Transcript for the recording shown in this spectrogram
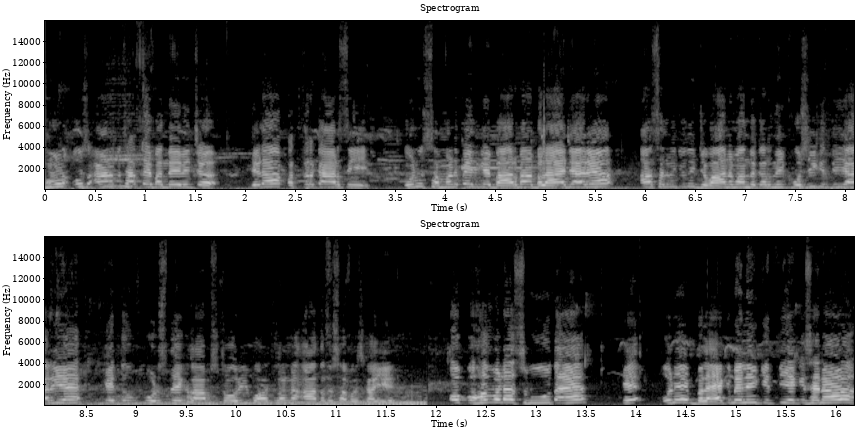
ਹੁਣ ਉਸ ਅਣਪਛਾਤੇ ਬੰਦੇ ਵਿੱਚ ਜਿਹੜਾ ਪੱਤਰਕਾਰ ਸੀ, ਉਹਨੂੰ ਸੰਮਣ ਭੇਜ ਕੇ ਬਾਰ-ਬਾਰ ਬੁਲਾਇਆ ਜਾ ਰਿਹਾ। ਅਸਲ ਵਿੱਚ ਉਹਦੀ ਜ਼ੁਬਾਨ ਬੰਦ ਕਰਨ ਦੀ ਕੋਸ਼ਿਸ਼ ਕੀਤੀ ਜਾ ਰਹੀ ਹੈ ਕਿ ਤੂੰ ਪੁਲਿਸ ਦੇ ਖਿਲਾਫ ਸਟੋਰੀ ਬਹੁਤ ਚਲਾਉਣਾ ਆ ਤੈਨੂੰ ਸਬਕ ਸਿਖਾਈਏ। ਉਹ ਬਹੁਤ ਵੱਡਾ ਸਬੂਤ ਹੈ ਕਿ ਉਹਨੇ ਬਲੈਕਮੇਲਿੰਗ ਕੀਤੀ ਹੈ ਕਿਸੇ ਨਾਲ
